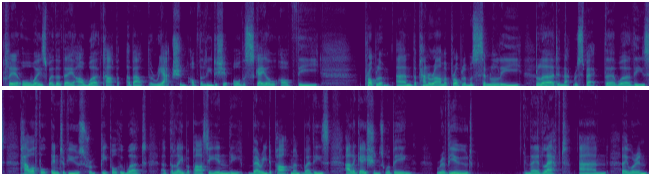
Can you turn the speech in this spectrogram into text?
clear always whether they are worked up about the reaction of the leadership or the scale of the problem. And the panorama problem was similarly blurred in that respect. There were these powerful interviews from people who worked at the Labour Party in the very department where these allegations were being reviewed. And they had left and they were in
